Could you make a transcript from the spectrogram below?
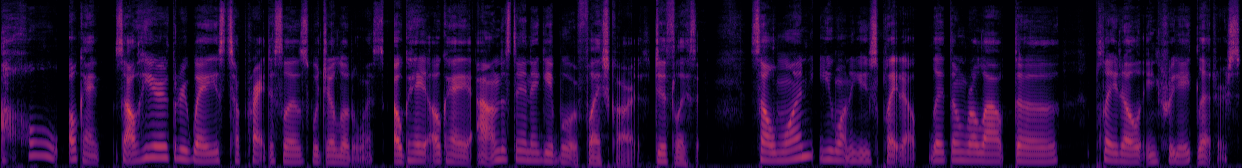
Oh, okay. So here are three ways to practice letters with your little ones. Okay, okay. I understand they get bored flashcards. Just listen. So one, you want to use Play-Doh. Let them roll out the Play-Doh and create letters.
